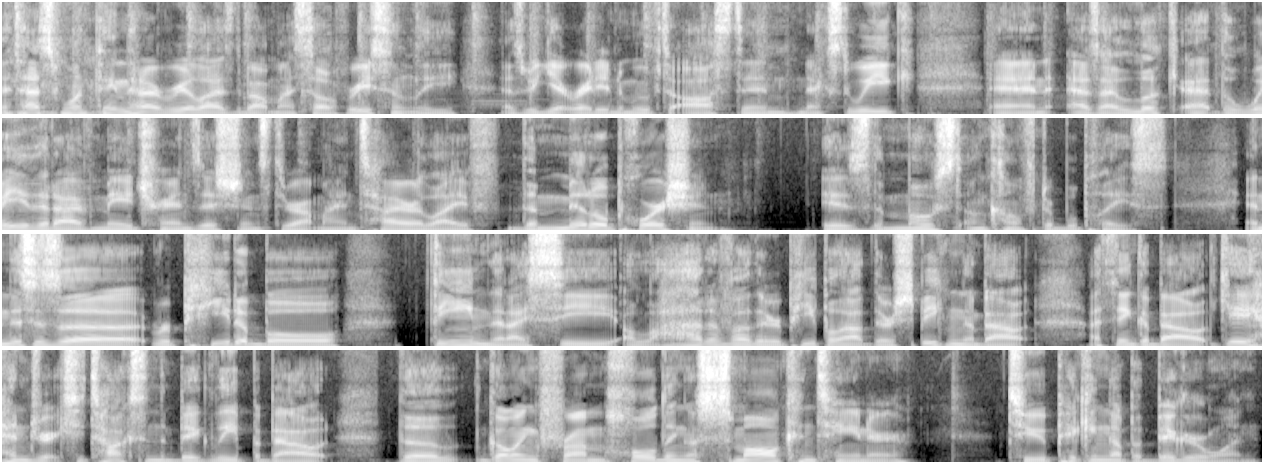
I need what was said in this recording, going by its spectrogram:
And that's one thing that I realized about myself recently as we get ready to move to Austin next week. And as I look at the way that I've made transitions throughout my entire life, the middle portion is the most uncomfortable place. And this is a repeatable theme that I see a lot of other people out there speaking about. I think about Gay Hendricks. He talks in The Big Leap about the going from holding a small container to picking up a bigger one.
